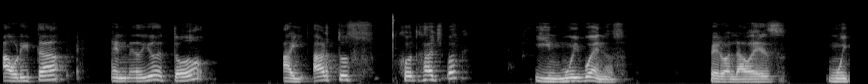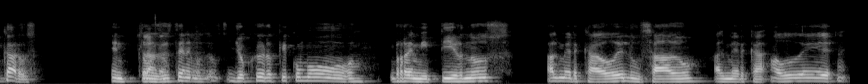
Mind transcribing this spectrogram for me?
ahorita en medio de todo hay hartos hot hatchback y muy buenos, pero a la vez muy caros. Entonces tenemos, yo creo que como remitirnos al mercado del usado, al mercado de,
